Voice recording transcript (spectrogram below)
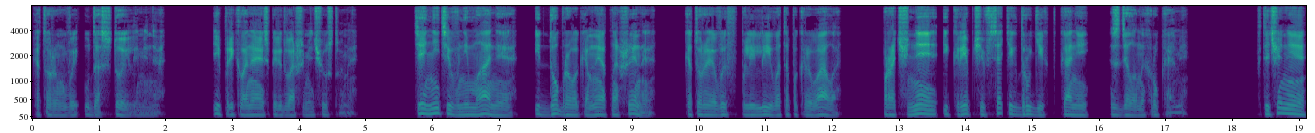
которым вы удостоили меня и преклоняюсь перед вашими чувствами. Те нити внимания и доброго ко мне отношения, которые вы вплели в это покрывало, прочнее и крепче всяких других тканей, сделанных руками. В течение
